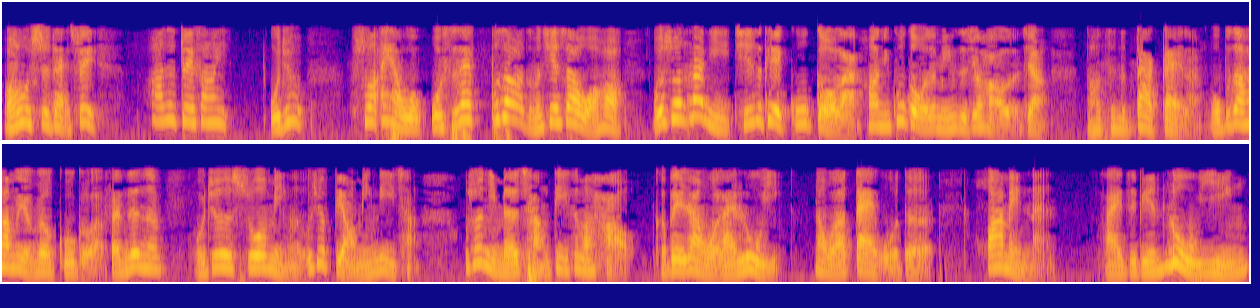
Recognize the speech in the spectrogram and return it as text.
网络时代，所以啊，那对方我就说，哎呀，我我实在不知道怎么介绍我哈，我就说，那你其实可以 Google 啦，哈，你 Google 我的名字就好了，这样，然后真的大概啦，我不知道他们有没有 Google 啊，反正呢，我就是说明了，我就表明立场，我说你们的场地这么好，可不可以让我来录影？那我要带我的花美男来这边露营，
